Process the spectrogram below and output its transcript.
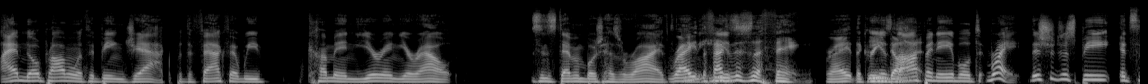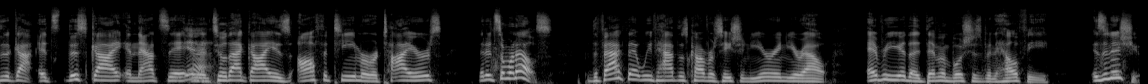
I have no problem with it being Jack, but the fact that we've come in year in year out since Devin Bush has arrived, Right? the fact is- that this is a thing, right? The green he has dot. not been able to. Right, this should just be it's the guy, it's this guy, and that's it. And until that guy is off the team or retires, then it's someone else. But the fact that we've had this conversation year in year out, every year that Devin Bush has been healthy, is an issue.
